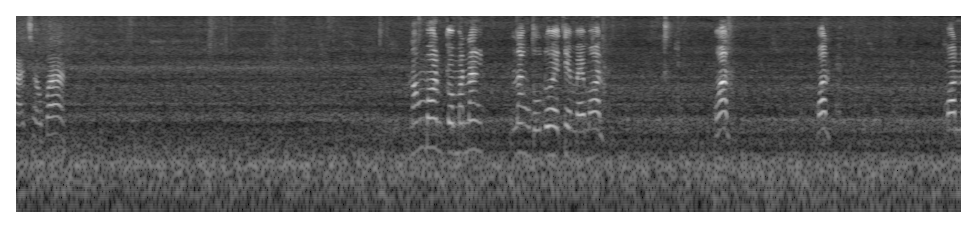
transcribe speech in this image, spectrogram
หาชาวบ้าน น้องม่อนก็มานั่งนั่งดูด้วยใช่ไหมม่อน ม่อน ม่อนม่อน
